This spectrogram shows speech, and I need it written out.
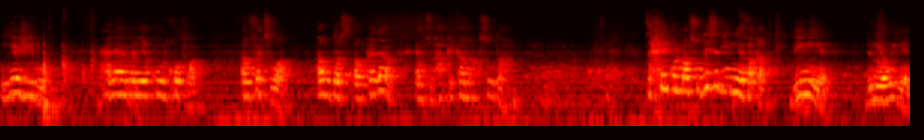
يجب على من يقول خطبة أو فتوى أو درس أو كذا أن تحقق مقصودها. تحقيق المقصود ليس دينيا فقط دينيا دنيويا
